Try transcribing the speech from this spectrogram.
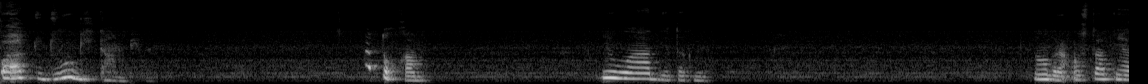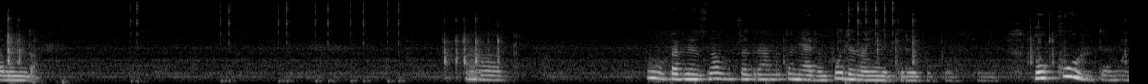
O, tu drugi kampił. A to ham. Nieładnie tak mi. Dobra, ostatnia runda. No, pewnie znowu przegramy, to nie wiem, pójdę na inny tryb po prostu. No kurde, no.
